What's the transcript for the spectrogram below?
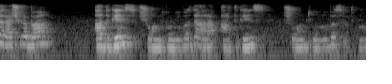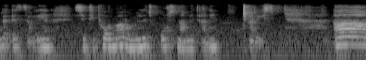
და რა შრება? ადგენს შუამდგომლობას და არა არდგენს შუამდგომლობას, რა თქმა უნდა, ეს ძალიან ისეთი ფორმაა, რომელიც ყურს ნამეტანი ჭრის. აა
